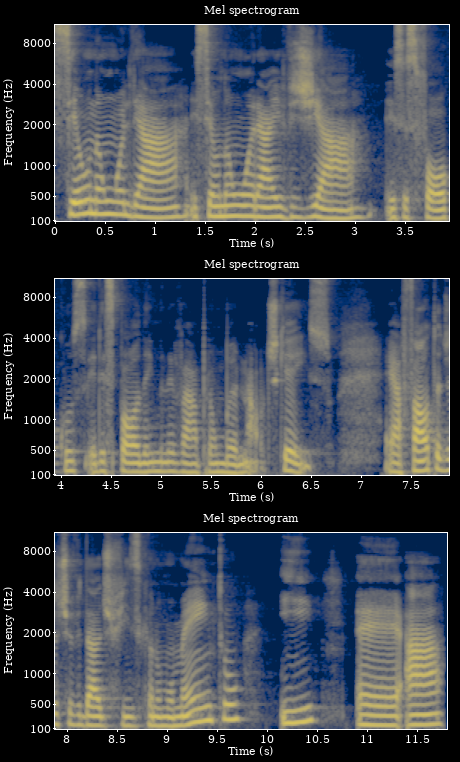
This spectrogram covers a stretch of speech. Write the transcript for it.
se eu não olhar e se eu não orar e vigiar esses focos, eles podem me levar para um burnout, que é isso. É a falta de atividade física no momento e é, a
